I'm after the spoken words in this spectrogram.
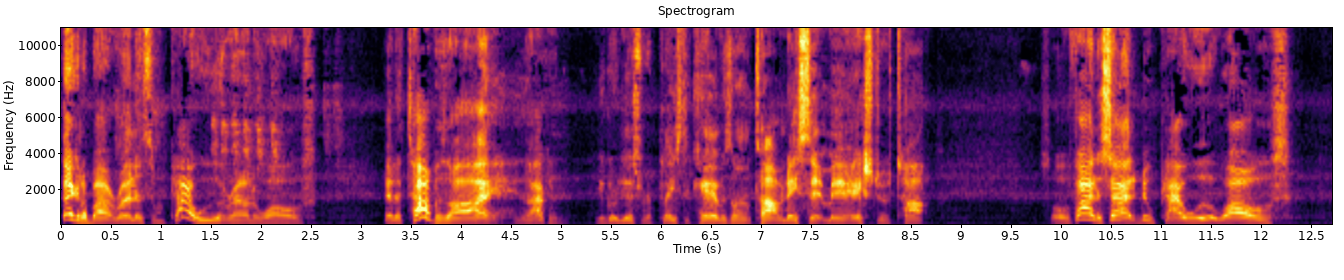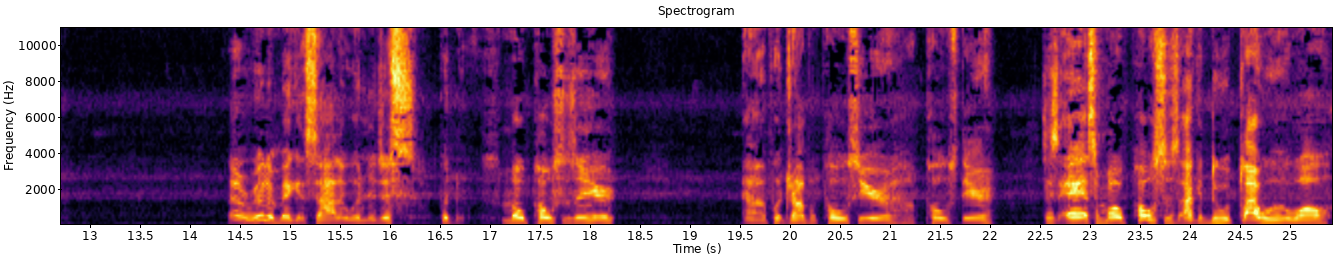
thinking about running some plywood around the walls. And the top is all right. You know, I can, you can just replace the canvas on top. And they sent me an extra top. So if I decide to do plywood walls, that'll really make it solid, wouldn't it? Just put more posters in here. Uh, put drop a post here, a post there. Just add some more posters. I could do a plywood wall.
